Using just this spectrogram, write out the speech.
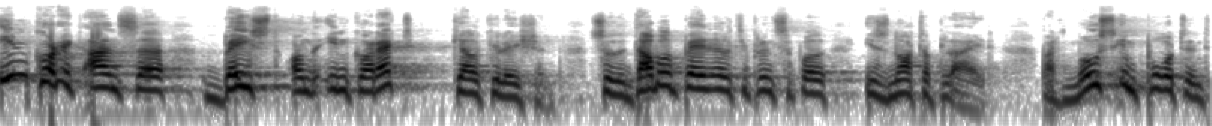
incorrect answer based on the incorrect calculation. So the double penalty principle is not applied. But most important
